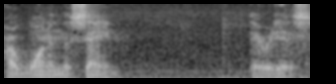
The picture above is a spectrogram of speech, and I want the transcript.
are one and the same. There it is.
